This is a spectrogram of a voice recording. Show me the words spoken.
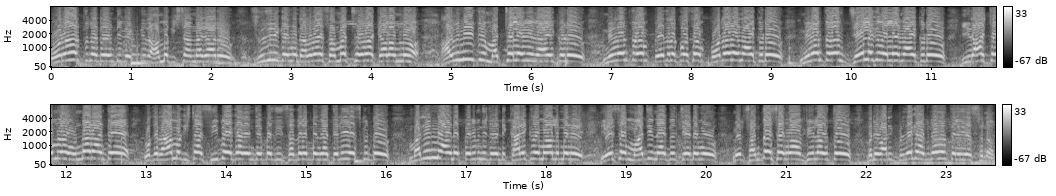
పోరాడుతున్నటువంటి వ్యక్తి రామకృష్ణ అన్న గారు. సుదీర్ఘంగా నలభై సంవత్సరాల కాలంలో అవినీతి మచ్చలేని నాయకుడు నిరంతరం పేదల కోసం పోరాడే నాయకుడు నిరంతరం జైళ్ళకు వెళ్ళే నాయకుడు ఈ రాష్ట్రంలో ఉన్నాడంటే ఒక రామకృష్ణ సిబిఐ గారు అని చెప్పేసి సందర్భంగా తెలియజేసుకుంటూ మరిన్ని ఆయన పెరిగినటువంటి కార్యక్రమాలు మరి ఏసే మాజీ నాయకులు చేయడము మేము సంతోషంగా ఫీల్ అవుతూ మరి వారికి ప్రత్యేక అభినందనలు తెలియజేస్తున్నాం.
